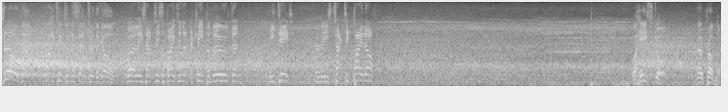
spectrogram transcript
Drilled that right into the centre of the goal. Well, he's anticipating that the keeper moved, and he did, and his tactic paid off. Well, he scored. No problem.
